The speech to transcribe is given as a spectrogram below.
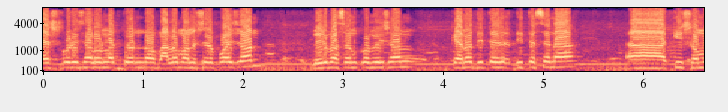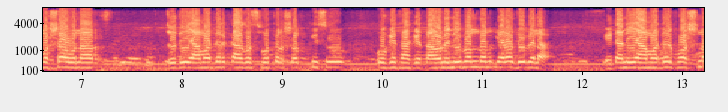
দেশ পরিচালনার জন্য ভালো মানুষের প্রয়োজন। নির্বাচন কমিশন কেন দিতে দিতেছে না? কি সমস্যা ওনার? যদি আমাদের কাগজপত্র সবকিছু ওকে থাকে, তাহলে নিবন্ধন কেন দিবে না? এটা নিয়ে আমাদের প্রশ্ন।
